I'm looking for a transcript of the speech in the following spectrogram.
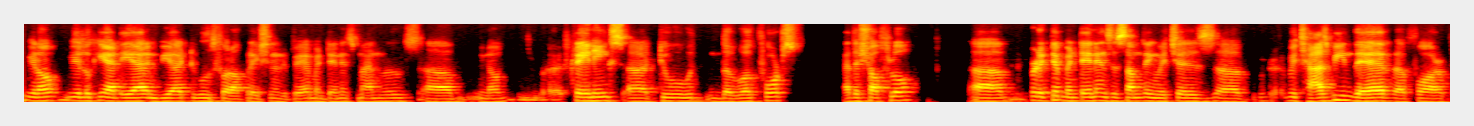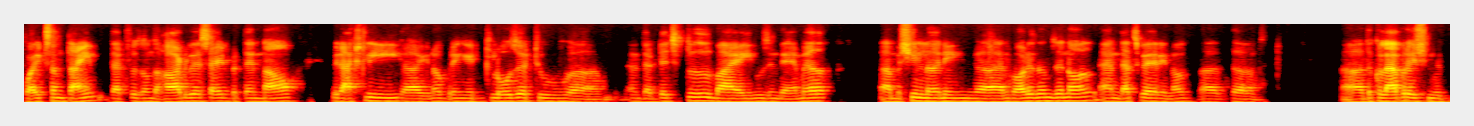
you know, we're looking at AR and VR tools for operation and repair, maintenance manuals, uh, you know, uh, trainings uh, to the workforce at the shop floor. Uh, predictive maintenance is something which is uh, which has been there for quite some time. That was on the hardware side, but then now we're actually you know bring it closer to the digital by using the ML, machine learning algorithms and all, and that's where you know the uh, the collaboration with,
